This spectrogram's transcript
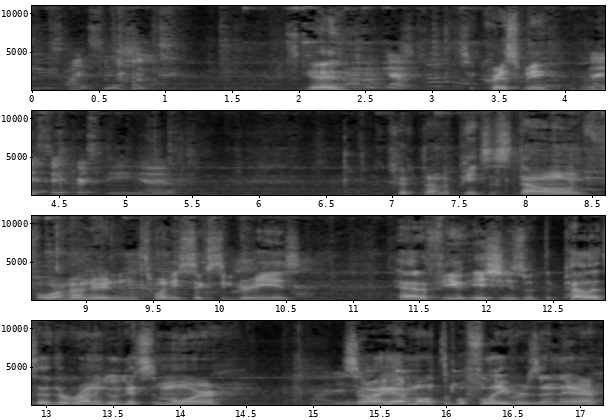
It's nice and cooked. It's good? Yeah. It's crispy? Nice and crispy, yeah. Cooked on a pizza stone, 426 degrees. Had a few issues with the pellets. had to run and go get some more. Oh, so I got that. multiple flavors in there.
